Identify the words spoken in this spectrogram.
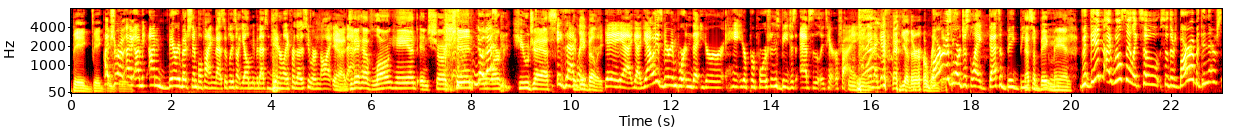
big, big. I'm big, sure. big. I, I mean, I'm very much simplifying that, so please don't yell at me. But that's generally for those who are not. Yeah. in that. Do they have long hand and sharp chin, No, or that's- huge ass Exactly. and big belly? Yeah, yeah, yeah, yeah. Yaoi is very important that your ha- your proportions be just absolutely terrifying. Mm-hmm. And I guess yeah, they're horrendous. Bara is more just like that's a big beefy That's a big dude. man. But then I will say, like, so so there's Bara, but then there's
